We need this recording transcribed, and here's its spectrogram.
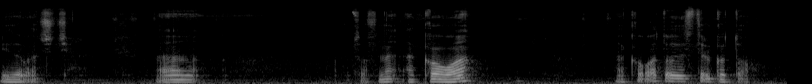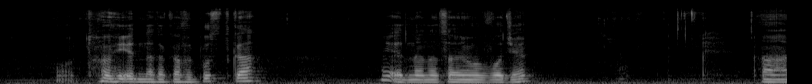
I zobaczcie. A cofnę, a koła a koła to jest tylko to. O, to jedna taka wypustka. Jedna na całym obwodzie. A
